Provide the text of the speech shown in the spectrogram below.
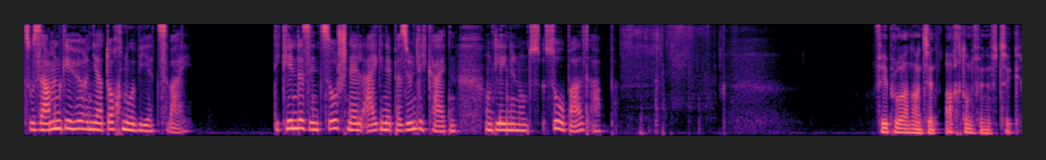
Zusammen gehören ja doch nur wir zwei. Die Kinder sind so schnell eigene Persönlichkeiten und lehnen uns so bald ab. Februar 1958.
